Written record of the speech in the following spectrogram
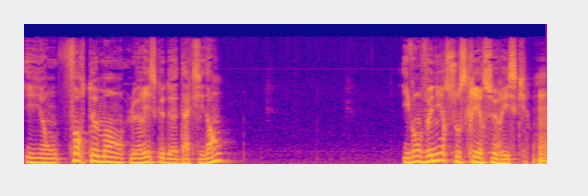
ils ont fortement le risque de- d'accident, ils vont venir souscrire ce risque. Mm.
